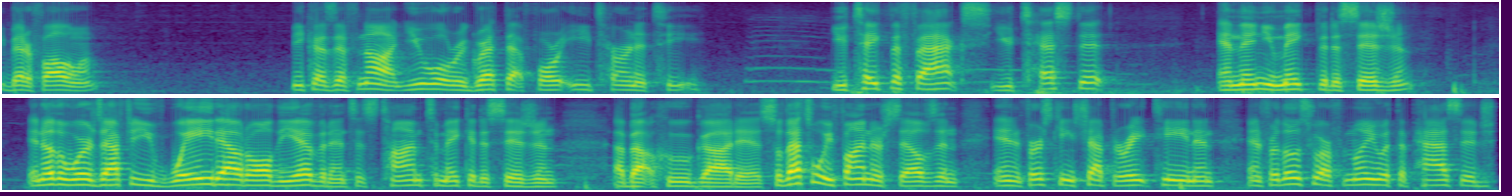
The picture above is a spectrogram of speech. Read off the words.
you better follow him. Because if not, you will regret that for eternity. You take the facts, you test it, and then you make the decision. In other words, after you've weighed out all the evidence, it's time to make a decision about who God is. So that's what we find ourselves in, in 1 Kings chapter 18. And, and for those who are familiar with the passage,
